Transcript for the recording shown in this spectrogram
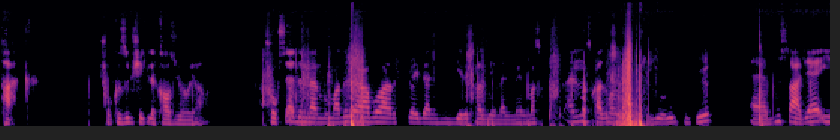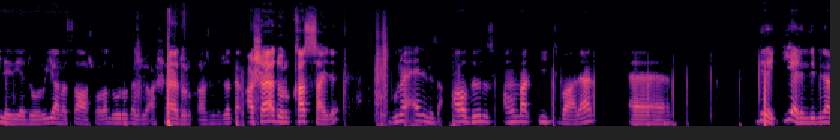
tak. Çok hızlı bir şekilde kazıyor ya. Çok sevdim ben bu modu ya bu arada şurayı ben geri kazıyım elim elmas. Elmas kazmanın iyi olur çünkü e, bu sadece ileriye doğru yana sağa sola doğru kazıyor aşağıya doğru kazmıyor. Zaten aşağıya doğru kazsaydı bunu elinize aldığınız andan itibaren e, direkt yerin dibine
